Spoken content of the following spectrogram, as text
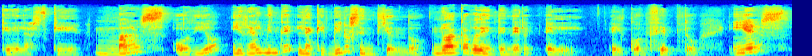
que de las que más odio y realmente la que menos entiendo. No acabo de entender el, concepto. Y es,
